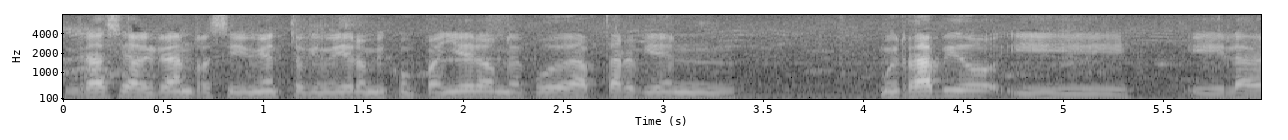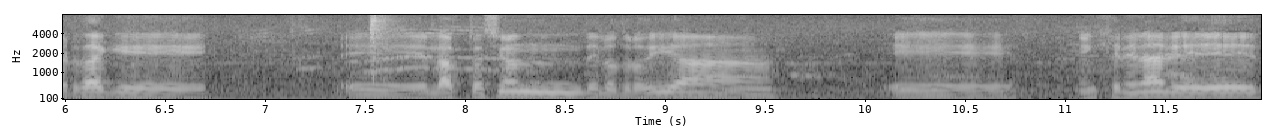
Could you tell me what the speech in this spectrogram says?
gracias al gran recibimiento que me dieron mis compañeros me pude adaptar bien muy rápido y, la verdad que eh, la actuación del otro día en general es,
